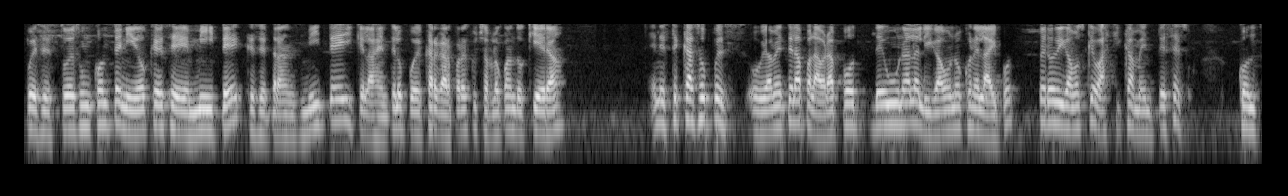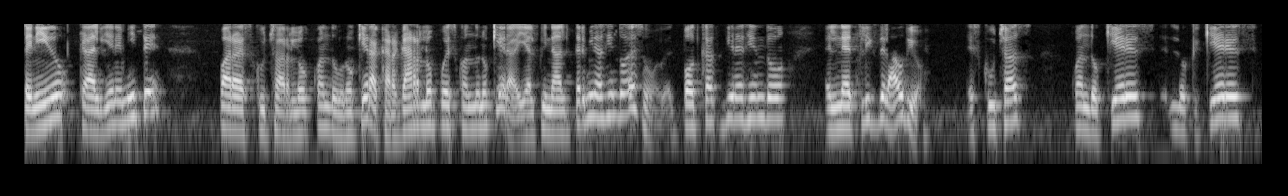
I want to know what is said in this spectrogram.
pues esto es un contenido que se emite, que se transmite y que la gente lo puede cargar para escucharlo cuando quiera. En este caso, pues obviamente la palabra pod de una la liga uno con el iPod, pero digamos que básicamente es eso contenido que alguien emite para escucharlo cuando uno quiera, cargarlo pues cuando uno quiera. Y al final termina siendo eso. El podcast viene siendo el Netflix del audio. Escuchas cuando quieres, lo que quieres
